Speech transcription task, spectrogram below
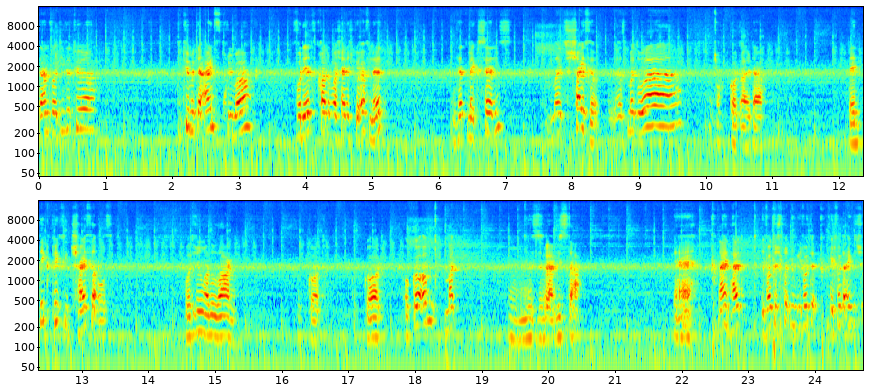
Dann soll diese Tür, die Tür mit der 1 drüber, wurde jetzt gerade wahrscheinlich geöffnet. That makes sense. Scheiße. Erstmal so. Ah. Oh Gott, Alter. Dein Dickpick sieht scheiße aus. Wollte ich nur mal so sagen. Oh Gott. Oh Gott. Oh Gott. Oh Mann. Hm, Vista. Äh. Nein, halt. Ich wollte sprinten. Ich wollte. Ich wollte eigentlich.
